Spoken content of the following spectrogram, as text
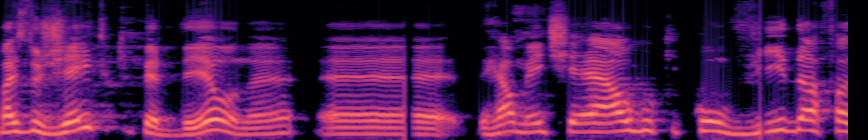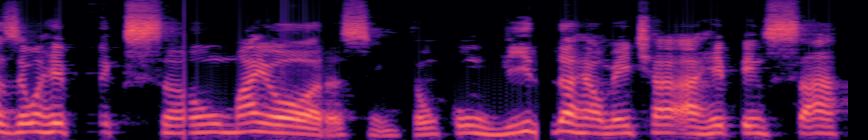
Mas do jeito que perdeu, né, é, realmente é algo que convida a fazer uma reflexão maior, assim. Então convida realmente a, a repensar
